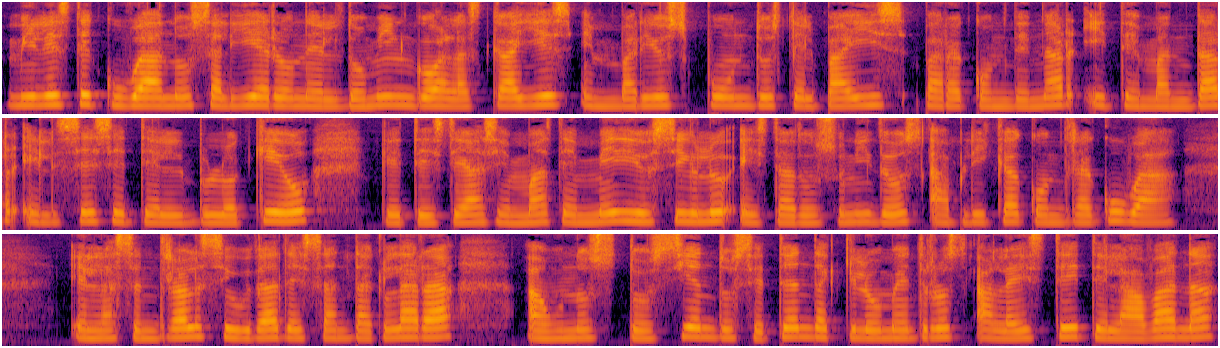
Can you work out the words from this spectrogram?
Miles de cubanos salieron el domingo a las calles en varios puntos del país para condenar y demandar el cese del bloqueo que desde hace más de medio siglo Estados Unidos aplica contra Cuba en la central ciudad de Santa Clara, a unos 270 kilómetros al este de La Habana,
